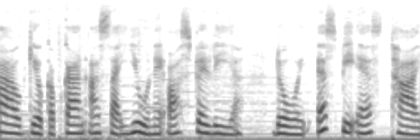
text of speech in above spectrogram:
ราวเกี่ยวกับการอาศัยอยู่ในออสเตรเลีย โดย SBS ไทย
